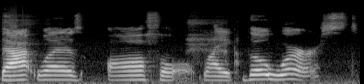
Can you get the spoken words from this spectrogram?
that was awful, like the worst.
